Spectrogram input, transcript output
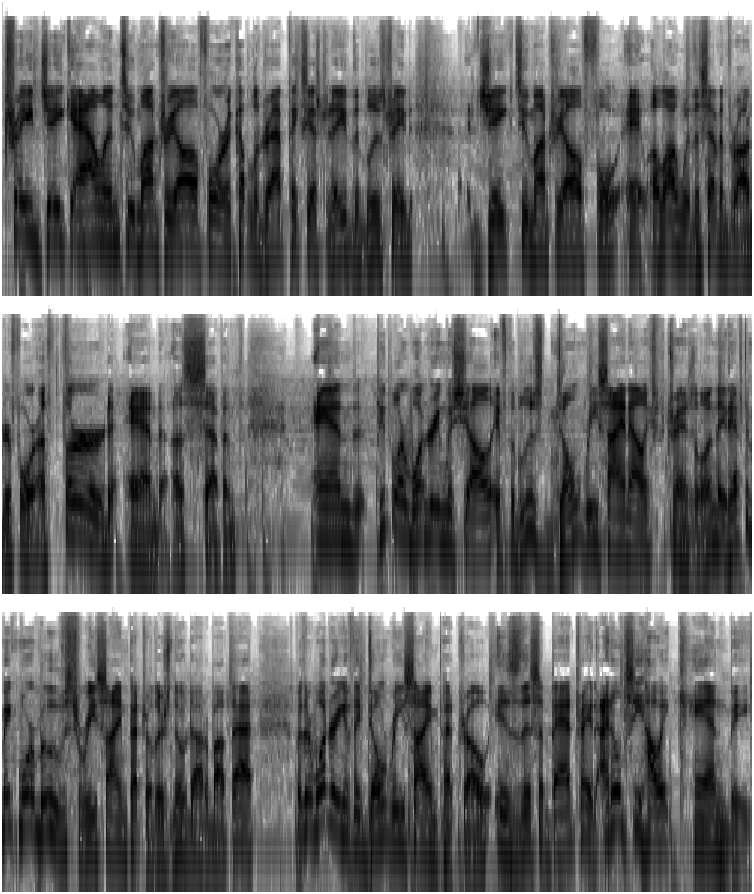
trade Jake Allen to Montreal for a couple of draft picks yesterday. The Blues trade Jake to Montreal for eh, along with the seventh rounder for a third and a seventh. And people are wondering, Michelle, if the Blues don't re-sign Alex Pietrangelo, and they'd have to make more moves to re-sign Petro. There's no doubt about that. But they're wondering if they don't re-sign Petro, is this a bad trade? I don't see how it can be.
